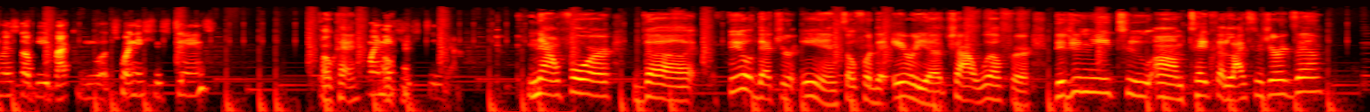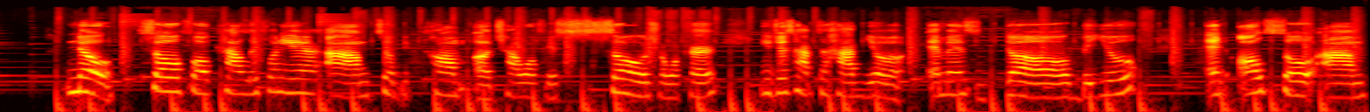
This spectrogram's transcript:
MSW back in what, 2015. Okay. 2015. Okay. Yeah. Now, for the field that you're in, so for the area, child welfare, did you need to um, take a licensure exam? No. So for California, um, to become a child welfare social worker, you just have to have your MSW, and also um,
